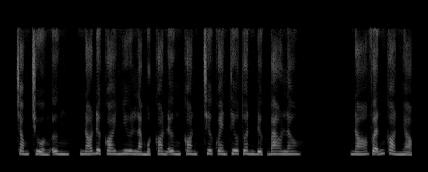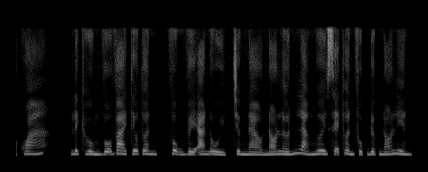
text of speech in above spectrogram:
Trong chuồng ưng, nó được coi như là một con ưng con, chưa quen tiêu tuân được bao lâu. Nó vẫn còn nhỏ quá. Lịch hùng vỗ vai tiêu tuân, vụng về an ủi, chừng nào nó lớn là ngươi sẽ thuần phục được nó liền.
